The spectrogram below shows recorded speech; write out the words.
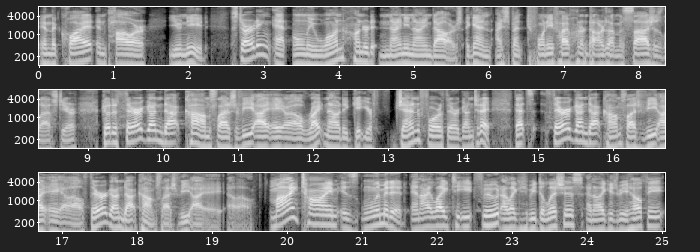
in the quiet and power you need starting at only $199. Again, I spent $2,500 on massages last year. Go to theragun.com slash VIALL right now to get your Gen 4 Theragun today. That's theragun.com slash VIALL. Theragun.com slash VIALL. My time is limited and I like to eat food. I like it to be delicious and I like it to be healthy.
